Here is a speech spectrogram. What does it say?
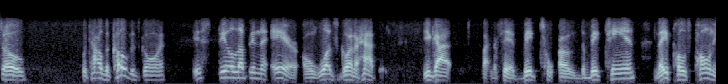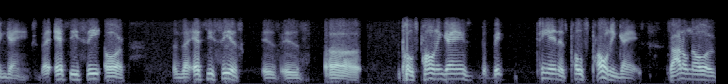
So, with how the COVID's going, it's still up in the air on what's going to happen. You got, like I said, Big uh, the Big Ten. They postponing games. The SEC or the SEC is is is uh, postponing games. The Big Ten is postponing games. So I don't know if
